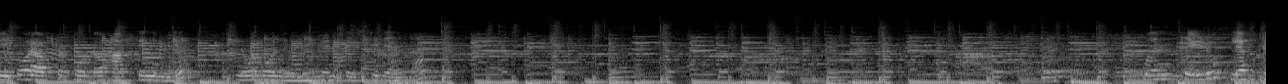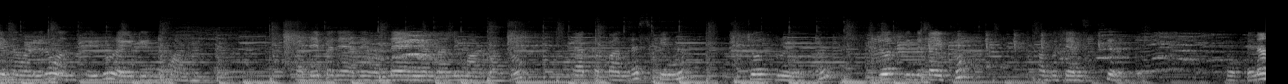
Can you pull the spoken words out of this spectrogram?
ಬಿಫೋರ್ ಆಫ್ಟರ್ ಫೋಟೋ ಹಾಕ್ತೀನಿ ನಿಮಗೆ. ನೋಡ್ಬೋದು ನೀವು ಡಿಫ್ರೆನ್ಸ್ ಎಷ್ಟಿದೆ ಅಂತ. ಒಂದು ಸೈಡು ಲೆಫ್ಟ್ ಲೆಫ್ಟಿಂದ ಮಾಡಿದರೆ ಒಂದು ಸೈಡು ರೈಟಿಂದ ಮಾಡಬೇಕು. ಪದೇ ಪದೇ ಅದೇ ಒಂದೇ ಆ್ಯಂಗಲ್ನಲ್ಲಿ ಮಾಡಬಾರ್ದು. ಯಾಕಪ್ಪ ಅಂದರೆ ಸ್ಕಿನ್ ಜೋತ್ ಬೀಳುತ್ತೆ. ಜೋತ್ ಇದು ಟೈಪು ಆಗೋ ಅನಿಸ್ತಿರುತ್ತೆ ಓಕೆನಾ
